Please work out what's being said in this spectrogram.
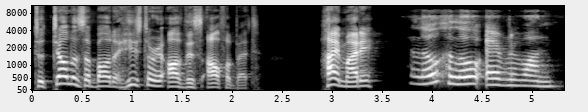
to tell us about the history of this alphabet. Hi, Mari. Hello, hello, everyone.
